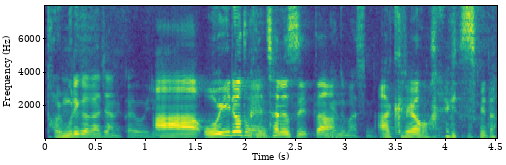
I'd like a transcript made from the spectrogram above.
덜 무리가 가지 않을까요 오히려? 아 오히려 더 네. 괜찮을 수 있다. 네, 맞습니다. 아 그래요? 알겠습니다.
